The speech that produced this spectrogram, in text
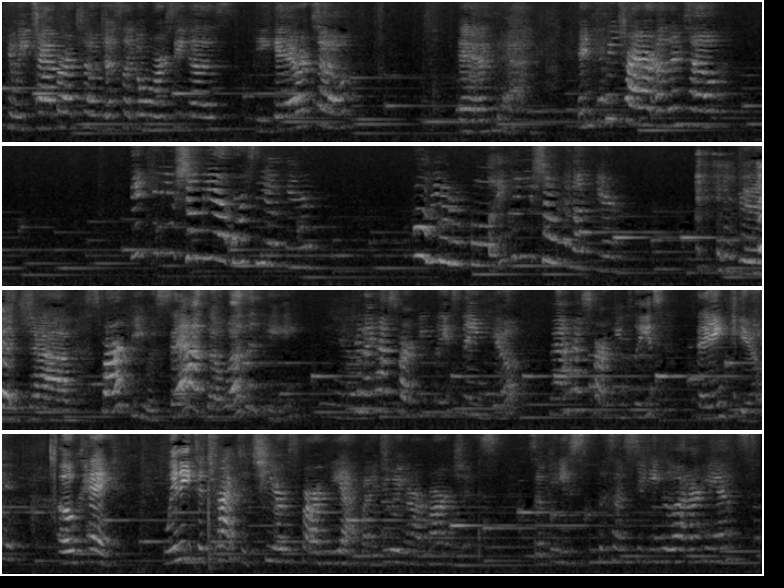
Can we tap our toe just like a horsey does? Peek our toe. And back. And can we try our other toe? And can you show me our horsey up here? Oh, beautiful. And can you show him up here? Good job. Sparky was sad though, wasn't he? Can I have Sparky, please? Thank you. May I have Sparky, please? Thank you. Okay, we need to try to cheer Sparky up by doing our marches. So can you put some sticky glue on our hands?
